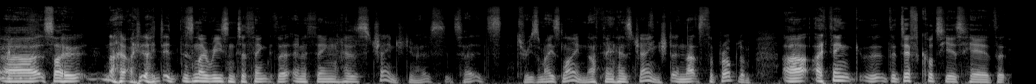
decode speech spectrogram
Uh, so no, I, I, there's no reason to think that anything has changed. You know, it's it's, it's Theresa May's line. Nothing has changed, and that's the problem. Uh, I think the, the, difficulty is here that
